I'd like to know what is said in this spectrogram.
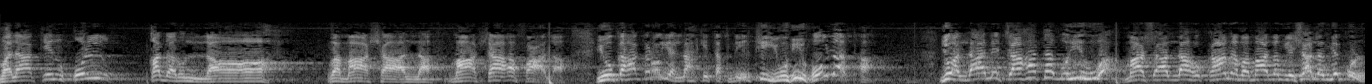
ولاکن کل قدر اللہ و ماشا اللہ ماشا فعلا یوں کہا کرو یہ اللہ کی تقدیر تھی یوں ہی ہونا تھا جو اللہ نے چاہا تھا وہی ہوا ماشاء اللہ کان و مالم یشا لم یکن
